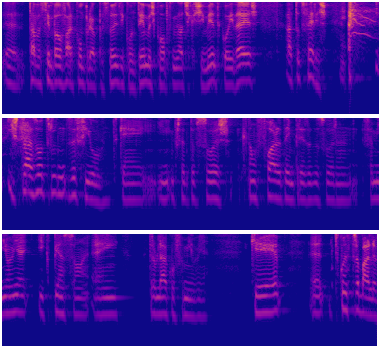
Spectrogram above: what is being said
eh, estava sempre a levar com preocupações e com temas, com oportunidades de crescimento, com ideias. Ah, estou de férias. É, Isto traz outro desafio de quem é importante para pessoas que estão fora da empresa da sua família e que pensam em trabalhar com a família, que é eh, quando se trabalha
